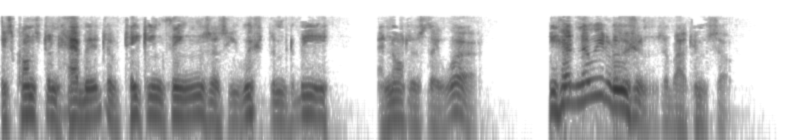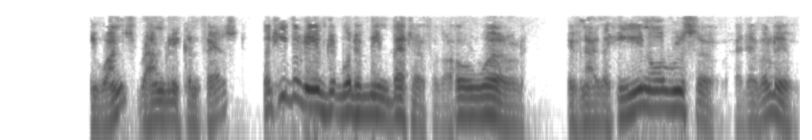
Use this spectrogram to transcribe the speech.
his constant habit of taking things as he wished them to be, and not as they were, he had no illusions about himself. He once roundly confessed that he believed it would have been better for the whole world if neither he nor Rousseau had ever lived.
